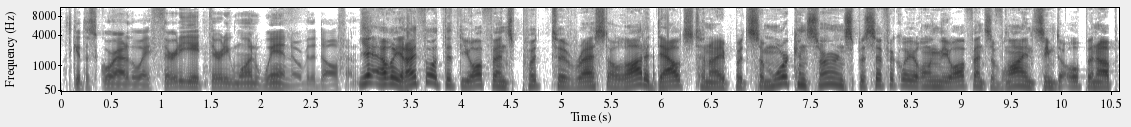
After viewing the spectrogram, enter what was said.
let's get the score out of the way: 38-31 win over the Dolphins. Yeah, Eliot, I thought that the offense put to rest a lot of doubts tonight, but some more concerns specifically along the offensive line seemed to open up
